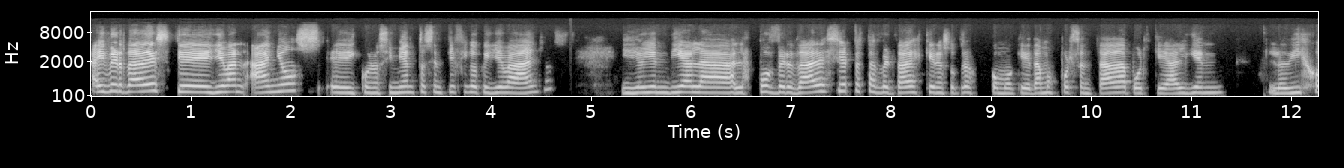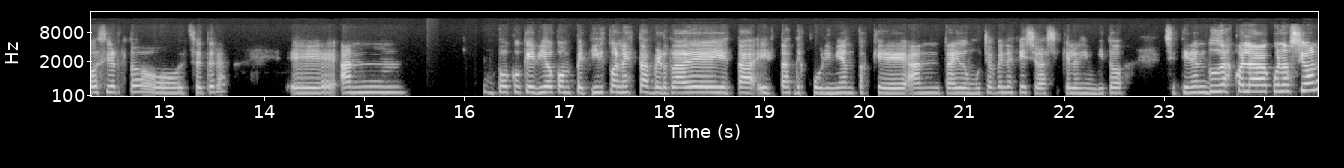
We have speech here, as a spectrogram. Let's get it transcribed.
hay verdades que llevan años eh, y conocimiento científico que lleva años. Y hoy en día las posverdades, ¿cierto? Estas verdades que nosotros como que damos por sentada porque alguien lo dijo, ¿cierto? O etcétera, eh, han un poco querido competir con estas verdades y estos descubrimientos que han traído muchos beneficios. Así que los invito, si tienen dudas con la vacunación,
